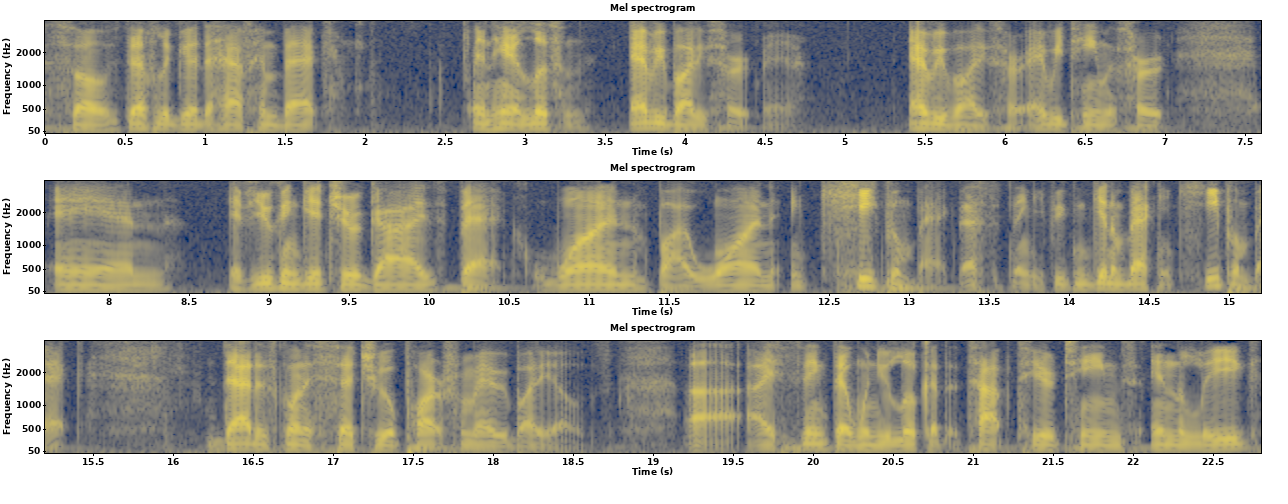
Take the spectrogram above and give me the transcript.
So it's definitely good to have him back. And here, listen, everybody's hurt, man. Everybody's hurt. Every team is hurt. And if you can get your guys back one by one and keep them back, that's the thing. If you can get them back and keep them back, that is going to set you apart from everybody else. Uh, I think that when you look at the top tier teams in the league,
